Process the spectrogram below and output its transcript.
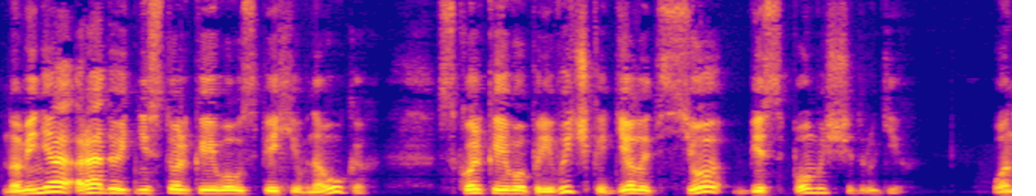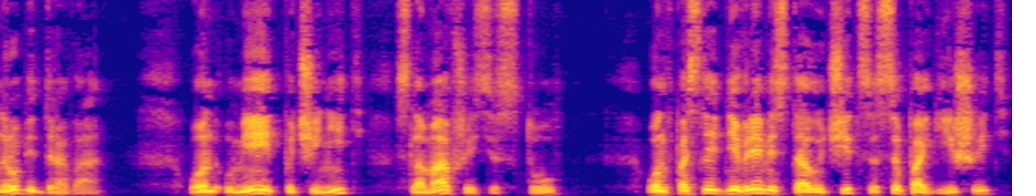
Но меня радует не столько его успехи в науках, сколько его привычка делать все без помощи других. Он рубит дрова, он умеет починить сломавшийся стул, он в последнее время стал учиться сапоги шить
